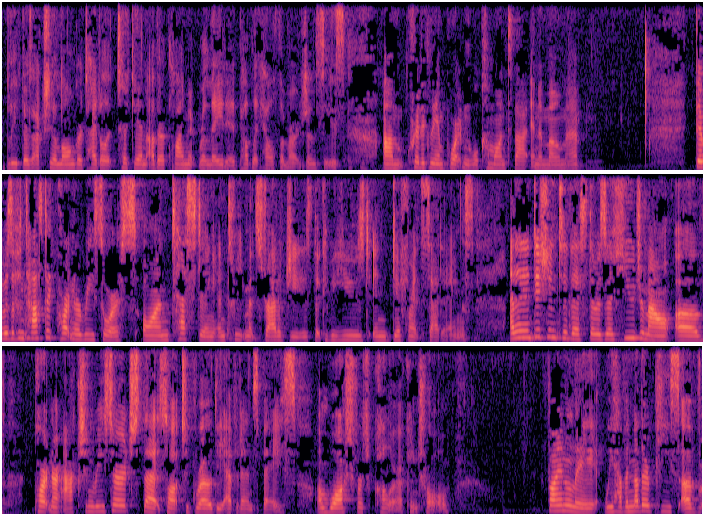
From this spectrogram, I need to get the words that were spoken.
I believe there's actually a longer title. It took in other climate related public health emergencies. Um, critically important, we'll come on to that in a moment. There was a fantastic partner resource on testing and treatment strategies that could be used in different settings. And in addition to this, there was a huge amount of partner action research that sought to grow the evidence base on WASH for cholera control. Finally, we have another piece of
